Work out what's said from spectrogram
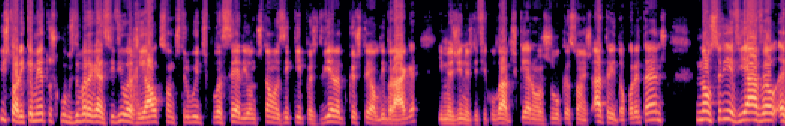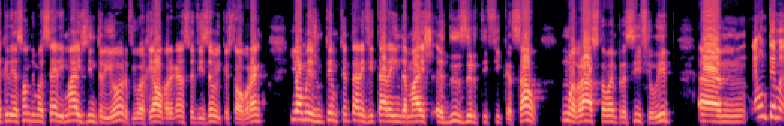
Historicamente, os clubes de Bragança e Vila Real, que são distribuídos pela série onde estão as equipas de Vieira do Castelo e Braga, imagina as dificuldades que eram as deslocações há 30 ou 40 anos, não seria viável a criação de uma série mais de interior, Vila Real, Bragança, Viseu e Castelo Branco, e ao mesmo tempo tentar evitar ainda mais a desertificação Um abraço também para si, Filipe. Um, é um tema,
